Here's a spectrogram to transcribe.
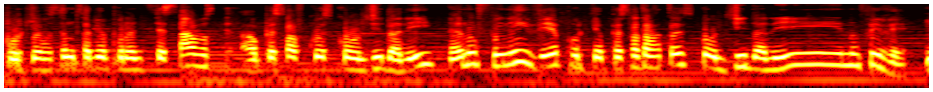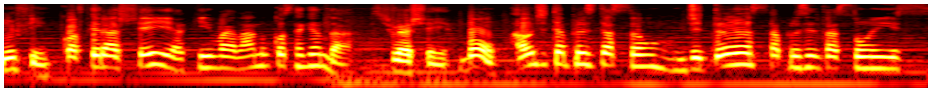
porque você não sabia por onde cessava, o pessoal ficou escondido ali. Eu não fui nem ver, porque o pessoal tava tão escondido ali não fui ver. Enfim, com a feira cheia, quem vai lá não consegue andar, se estiver cheia. Bom, aonde tem apresentação de dança, apresentações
